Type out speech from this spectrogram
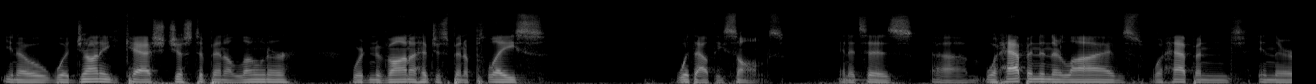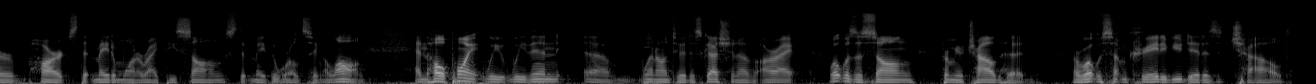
you know, would Johnny Cash just have been a loner? Would Nirvana have just been a place without these songs? And it says um, what happened in their lives, what happened in their hearts that made them want to write these songs that made the world sing along. And the whole point, we, we then uh, went on to a discussion of all right, what was a song from your childhood? Or what was something creative you did as a child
